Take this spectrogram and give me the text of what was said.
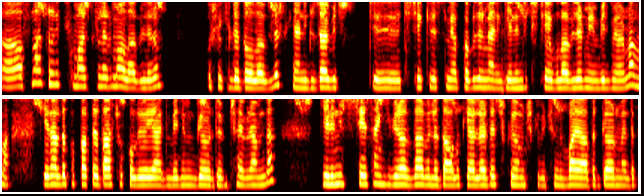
Aa, aslında akrilik markerlarımı alabilirim. O şekilde de olabilir. Yani güzel bir çiçek resmi yapabilirim. Yani gelincik çiçeği bulabilir miyim bilmiyorum ama genelde papatya daha çok oluyor yani benim gördüğüm çevremde. Gelincik çiçeği sanki biraz daha böyle dağlık yerlerde çıkıyormuş gibi çünkü bayağıdır görmedim.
